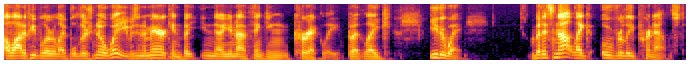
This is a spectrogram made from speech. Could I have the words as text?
A lot of people are like, well, there's no way he was an American, but you know, you're not thinking correctly. But like, either way, but it's not like overly pronounced.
